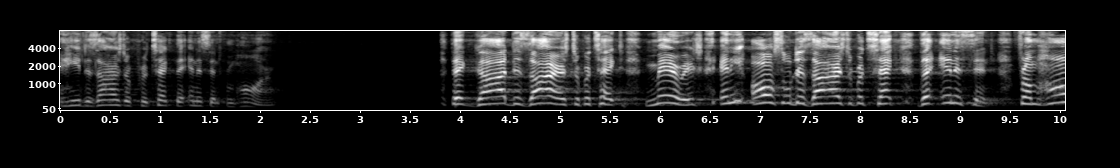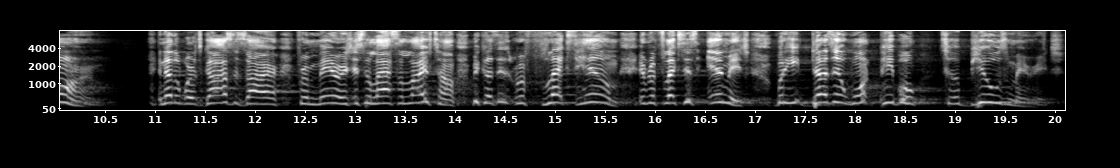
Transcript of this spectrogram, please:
and He desires to protect the innocent from harm. That God desires to protect marriage and He also desires to protect the innocent from harm. In other words, God's desire for marriage is to last a lifetime because it reflects Him, it reflects His image. But He doesn't want people to abuse marriage.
